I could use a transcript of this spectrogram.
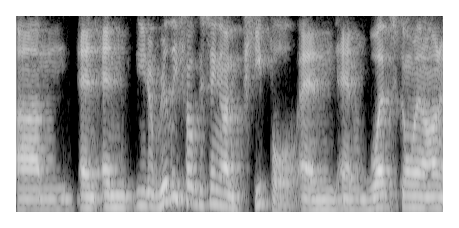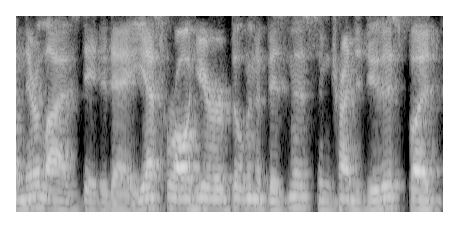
um, and and you know really focusing on people and and what's going on in their lives day to day. Yes, we're all here building a business and trying to do this, but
